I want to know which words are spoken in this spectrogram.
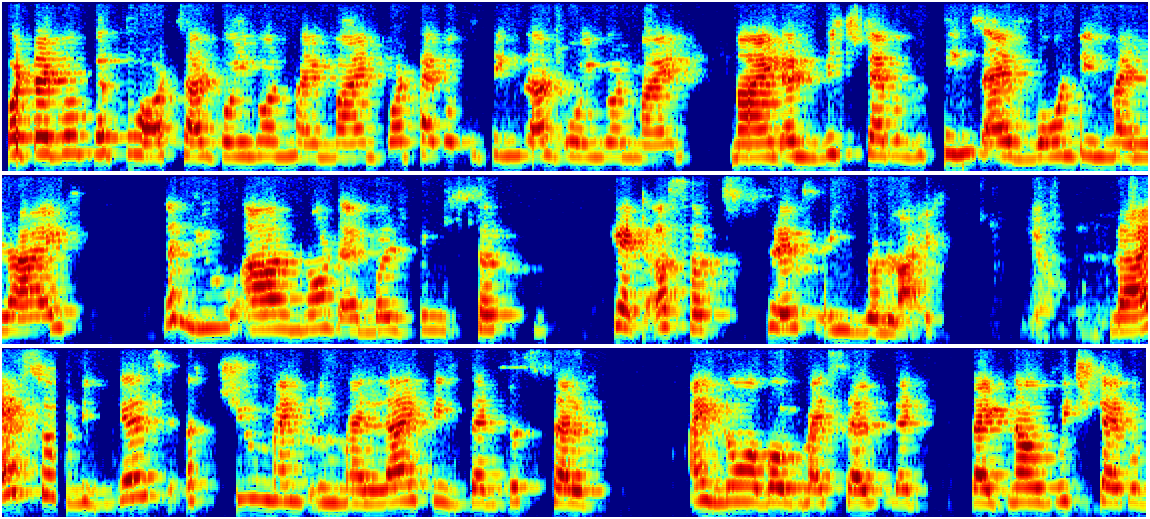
what type of the thoughts are going on my mind, what type of the things are going on my mind, and which type of the things I want in my life, then you are not able to get a success in your life. Yeah. Right? So biggest achievement in my life is that the self. I know about myself that right now which type of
